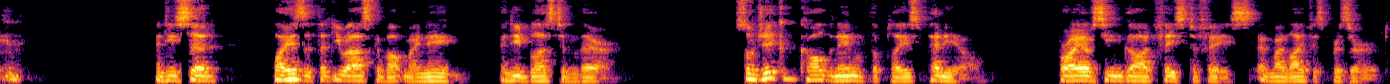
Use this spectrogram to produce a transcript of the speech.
and he said, Why is it that you ask about my name? And he blessed him there. So Jacob called the name of the place Peniel, for I have seen God face to face, and my life is preserved.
